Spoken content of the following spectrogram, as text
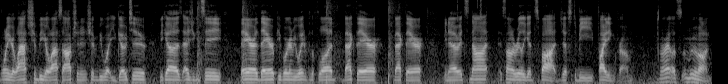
one of your last, should be your last option, and it shouldn't be what you go to. Because, as you can see, there, there, people are going to be waiting for the flood. Back there, back there. You know, it's not, it's not a really good spot just to be fighting from. Alright, let's move on.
